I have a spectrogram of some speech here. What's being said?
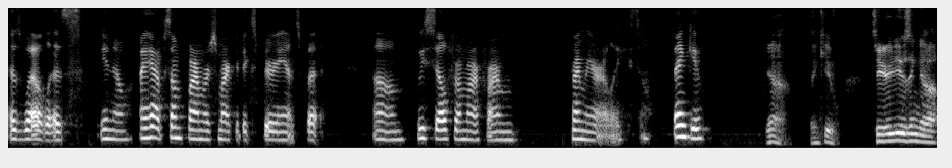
as well as you know I have some farmers market experience, but um, we sell from our farm primarily. So thank you. Yeah, thank you. So you're using a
